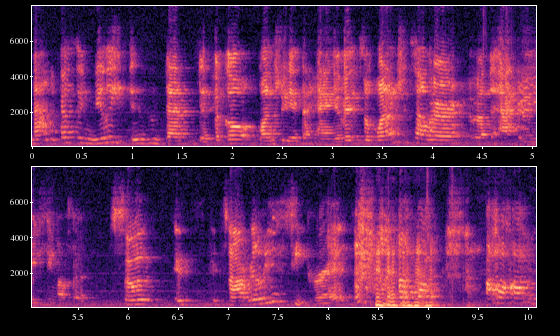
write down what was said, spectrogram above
manifesting really isn't that difficult once you get the hang of it. So why don't you tell her about the acronym you came up with? So it's it's not really a secret. um,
